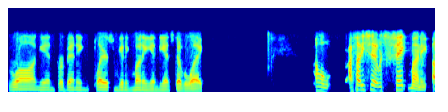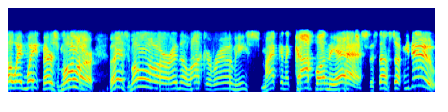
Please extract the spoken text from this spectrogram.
wrong in preventing players from getting money in the NCAA. Oh, I thought he said it was fake money. Oh, and wait, there's more. There's more in the locker room. He's smacking a cop on the ass. That's not something you do.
